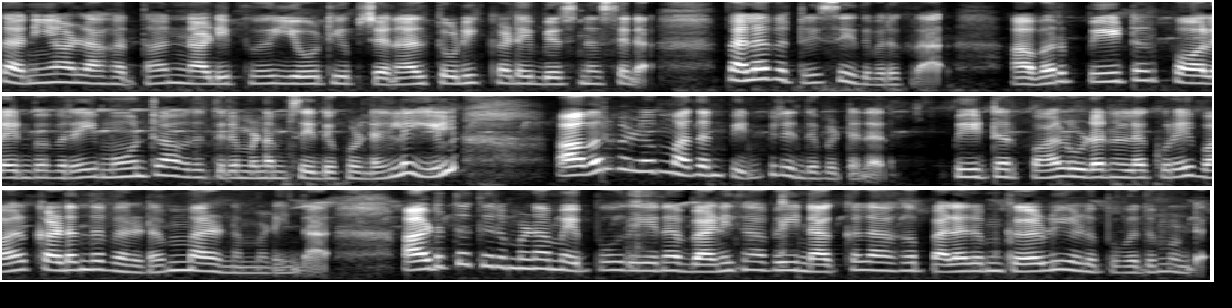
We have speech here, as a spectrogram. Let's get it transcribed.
தனியாளாகத்தான் நடிப்பு யூடியூப் சேனல் துணிக்கடை பிசினஸ் என பலவற்றை செய்து வருகிறார். அவர் பீட்டர் பால் என்பவரை மூன்றாவது திருமணம் செய்து கொண்ட நிலையில் அவர்களும் அதன் பின் பிரிந்துவிட்டனர் பீட்டர் பால் உடல்நலக்குறைவால் கடந்த வருடம் மரணமடைந்தார் அடுத்த திருமணம் எப்போது என வனிதாவை நக்கலாக பலரும் கேள்வி எழுப்புவதும் உண்டு.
